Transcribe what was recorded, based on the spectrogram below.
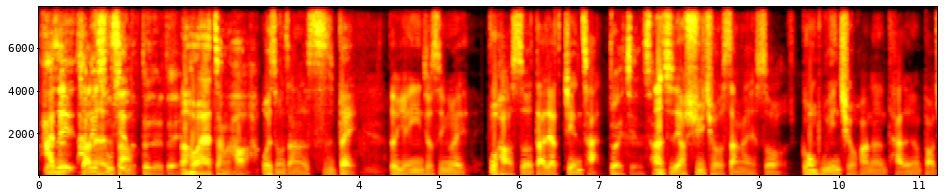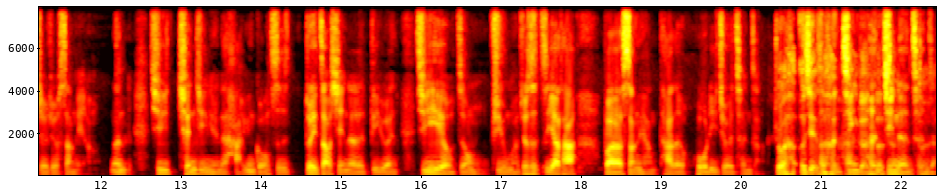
还没还没出现的，对对对。那后来涨好，为什么涨了十倍？的原因就是因为不好说，大家减产，对减产。那只要需求上来的时候，供不应求的话，那它的报价就上扬。那其实前几年的海运公司对照现在的 DRAM，其实也有这种 feel 嘛，就是只要它报价上扬，它的获利就会成长，就会而且是很惊人、很惊人成长。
